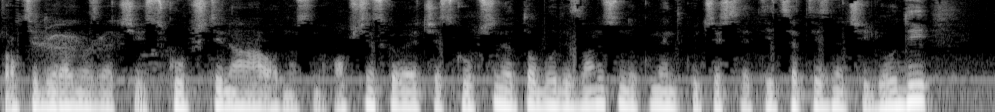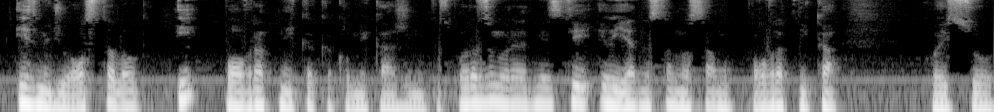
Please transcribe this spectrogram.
proceduralno, znači skupština, odnosno opštinsko veće, skupština, da to bude zvaničan dokument koji će se ticati, znači ljudi, između ostalog i povratnika, kako mi kažemo po sporazumu readmisiji, ili jednostavno samo povratnika koji su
